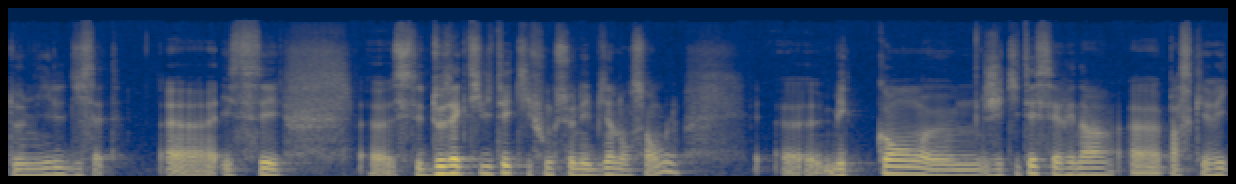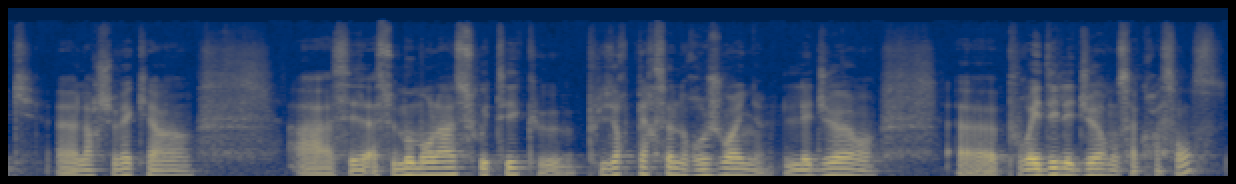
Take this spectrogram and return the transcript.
2017. et c'est deux activités qui fonctionnaient bien ensemble. Euh, mais quand euh, j'ai quitté Serena euh, parce qu'Eric, l'archevêque, a, à ce moment-là souhaité que plusieurs personnes rejoignent Ledger pour aider Ledger dans sa croissance,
